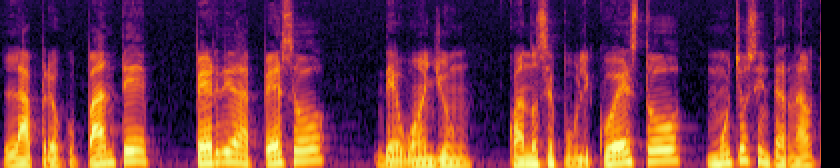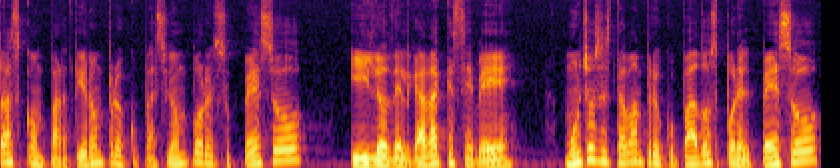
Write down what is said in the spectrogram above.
la preocupante pérdida de peso de Wonjung. Cuando se publicó esto, muchos internautas compartieron preocupación por su peso y lo delgada que se ve. Muchos estaban preocupados por el peso,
